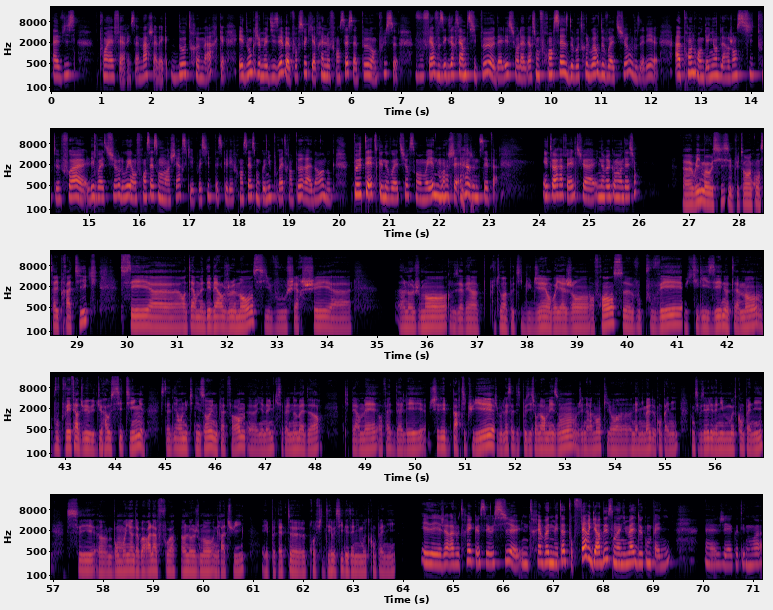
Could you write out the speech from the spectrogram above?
et ça marche avec d'autres marques. Et donc je me disais, bah, pour ceux qui apprennent le français, ça peut en plus vous faire vous exercer un petit peu euh, d'aller sur la version française de votre loueur de voiture. Vous allez euh, apprendre en gagnant de l'argent si toutefois euh, les voitures louées en français sont moins chères, ce qui est possible parce que les Français sont connus pour être un peu radins. Donc peut-être que nos voitures sont en moyenne moins chères, je ne sais pas. Et toi, Raphaël, tu as une recommandation? Oui, moi aussi, c'est plutôt un conseil pratique. C'est euh, en termes d'hébergement, si vous cherchez euh, un logement, que vous avez plutôt un petit budget en voyageant en France, vous pouvez utiliser notamment, vous pouvez faire du, du house sitting, c'est-à-dire en utilisant une plateforme. Euh, il y en a une qui s'appelle Nomador qui permet en fait d'aller chez des particuliers qui vous laissent à disposition leur maison, généralement qui ont un, animal de compagnie. Donc si vous avez les animaux de compagnie, c'est un bon moyen d'avoir à la fois un logement gratuit et peut-être euh, profiter aussi des animaux de compagnie. Et je rajouterais que c'est aussi euh, une très bonne méthode pour faire garder son animal de compagnie. Euh, j'ai à côté de moi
